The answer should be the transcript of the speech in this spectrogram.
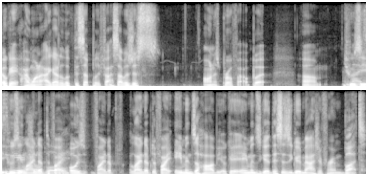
Okay, I want. I got to look this up really fast. I was just on his profile, but um, who's My he? Who's he lined up to fight? Oh, he's find up lined up to fight Amon Zahabi. Okay, Amon's good. This is a good matchup for him, but.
